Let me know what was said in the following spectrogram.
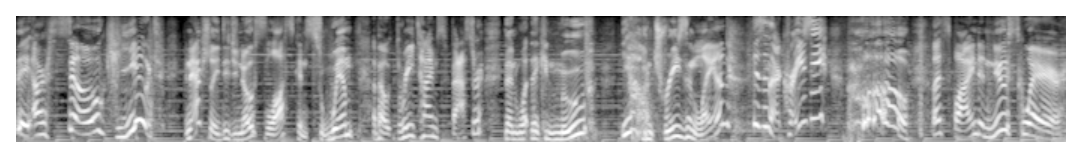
They are so cute. And actually, did you know sloths can swim about three times faster than what they can move? Yeah, on trees and land? Isn't that crazy? Whoa! Let's find a new square.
